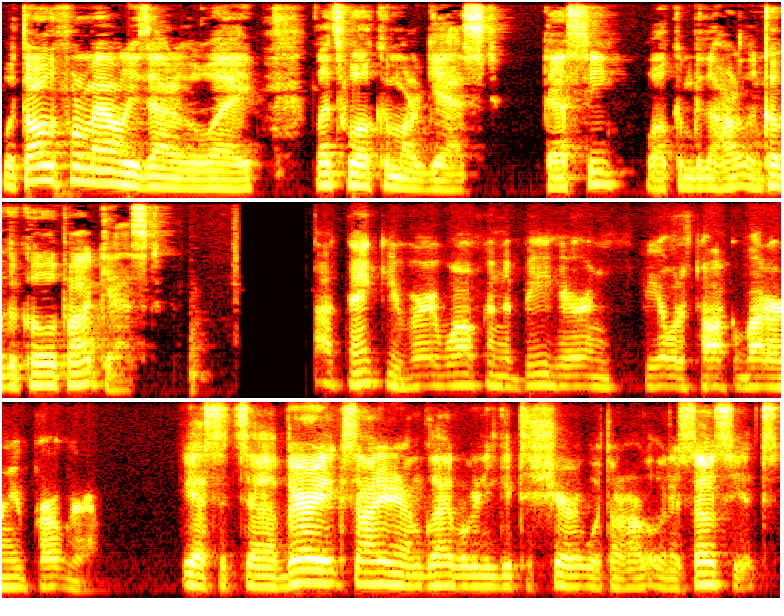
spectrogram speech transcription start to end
with all the formalities out of the way, let's welcome our guest. Dusty, welcome to the Heartland Coca Cola podcast. Uh, thank you. Very welcome to be here and be able to talk about our new program. Yes, it's uh, very exciting. and I'm glad we're going to get to share it with our Heartland associates.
